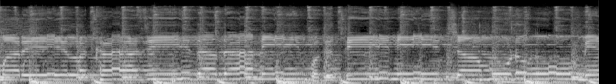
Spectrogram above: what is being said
મારે લખાજી દાદાની ભક્તિની ચામુડો મેલડી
